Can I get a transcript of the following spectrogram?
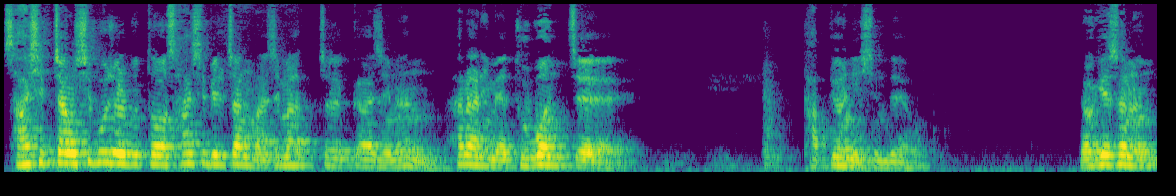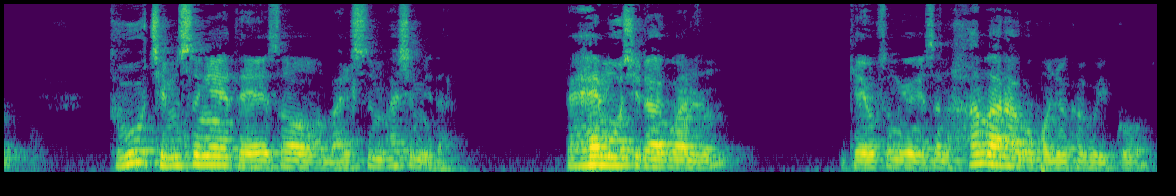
40장 15절부터 41장 마지막 절까지는 하나님의 두 번째 답변이신데요. 여기서는 두 짐승에 대해서 말씀하십니다. 베헤못이라고 하는 개혁 성경에서는 하마라고 번역하고 있고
